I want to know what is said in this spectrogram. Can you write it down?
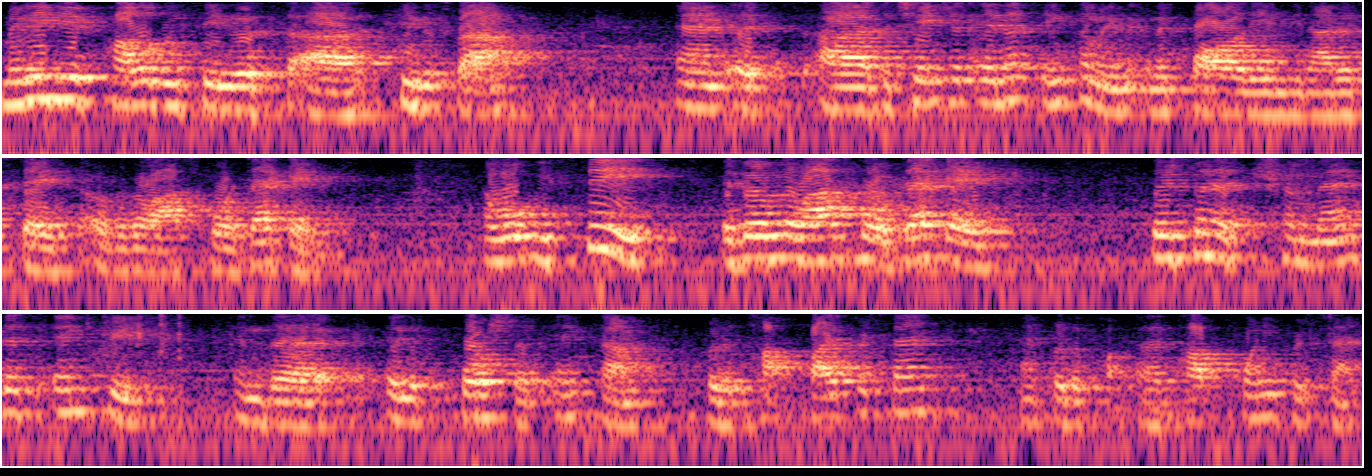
Many of you have probably seen this, uh, seen this graph, and it's uh, the change in, in income inequality in the United States over the last four decades. And what we see is over the last four decades, there's been a tremendous increase in the, in the proportion of income for the top 5% and for the uh, top 20%,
